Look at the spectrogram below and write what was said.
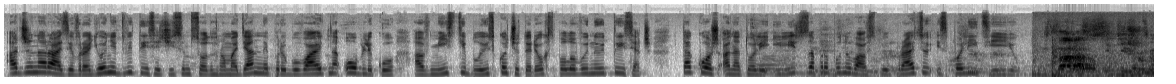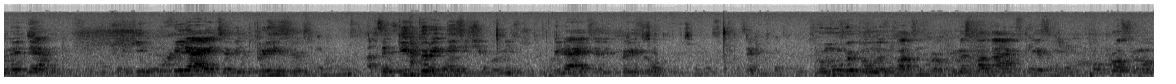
Адже наразі в районі 2700 громадян не перебувають на обліку, а в місті близько 4,5 тисяч. Також Анатолій Іліч запропонував співпрацю із поліцією. Зараз всі ті, що ми знайдемо, які ухиляються від призову, а це півтори тисячі по місту, ухиляються від призову. Це кому виповнилось 20 років. Ми складаємо списки, попросимо,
